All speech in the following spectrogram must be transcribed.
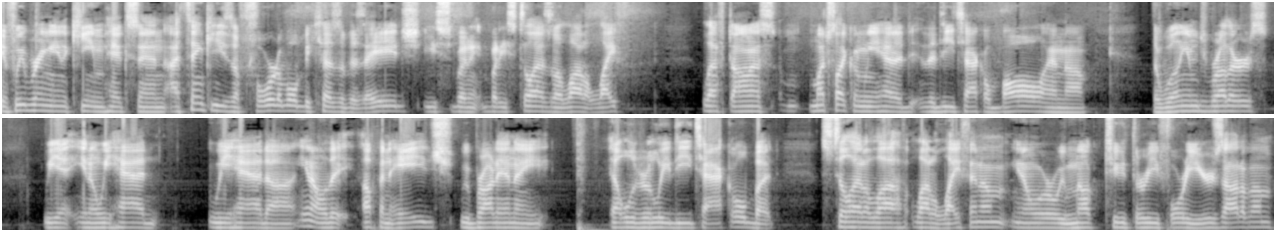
if we bring in Akiem Hicks in, I think he's affordable because of his age. He's but but he still has a lot of life left on us. Much like when we had the D tackle Ball and uh, the Williams brothers, we you know we had we had uh, you know the up in age. We brought in a elderly D tackle, but still had a lot a lot of life in him. You know where we milked two, three, four years out of him.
